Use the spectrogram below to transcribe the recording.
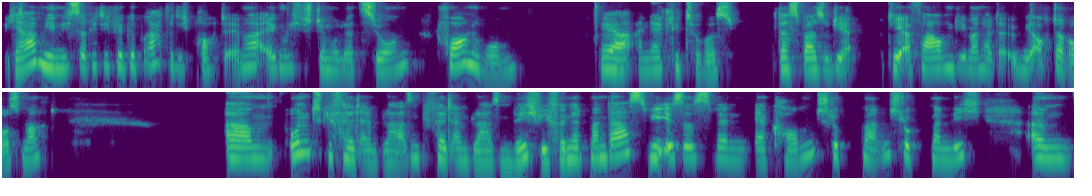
ja, mir nicht so richtig viel gebracht hat. Ich brauchte immer irgendwelche Stimulation vorne rum. Ja. An der Klitoris. Das war so die, die Erfahrung, die man halt irgendwie auch daraus macht. Ähm, und gefällt einem Blasen, gefällt einem Blasen nicht? Wie findet man das? Wie ist es, wenn er kommt? Schluckt man, schluckt man nicht? Ähm,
